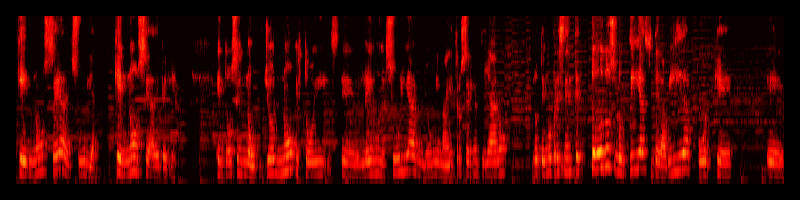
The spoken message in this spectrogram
que no sea de Zulia, que no sea de Peria. Entonces, no, yo no estoy eh, lejos de Zulia, yo mi maestro Sergio Antillano lo tengo presente todos los días de la vida porque eh,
